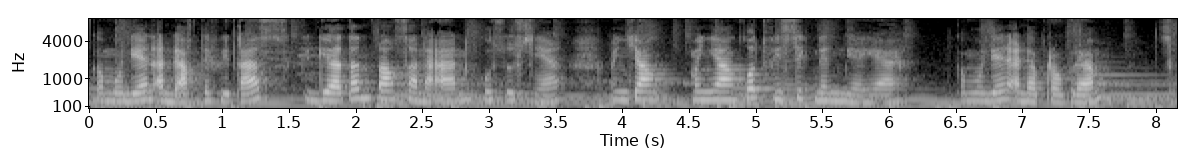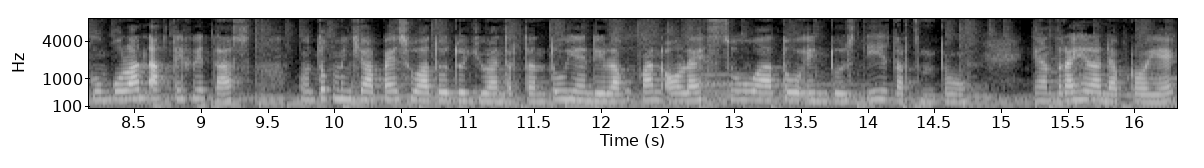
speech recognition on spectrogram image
Kemudian ada aktivitas, kegiatan pelaksanaan khususnya menyangkut fisik dan biaya. Kemudian ada program, sekumpulan aktivitas untuk mencapai suatu tujuan tertentu yang dilakukan oleh suatu industri tertentu. Yang terakhir ada proyek,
